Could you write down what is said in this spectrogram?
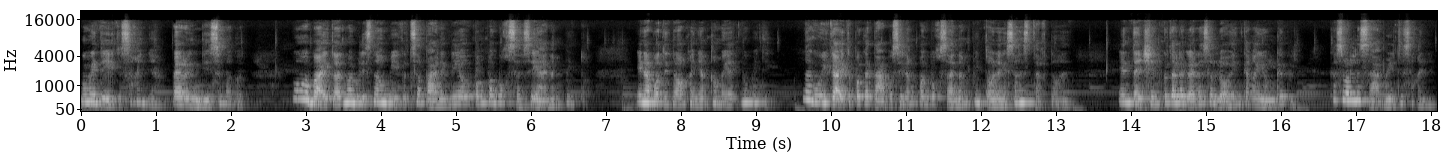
Ngumiti ito sa kanya pero hindi sumagot. Bumaba ito at mabilis na umikot sa panig niya upang pagbuksan siya ng pinto. Inabot nito ang kanyang kamay at ngumiti. Nagwika ito pagkatapos silang pagbuksan ng pinto ng isang staff doon. Intention ko talaga na solohin ka ngayong gabi. Kaswal na sabi nito sa kanya.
